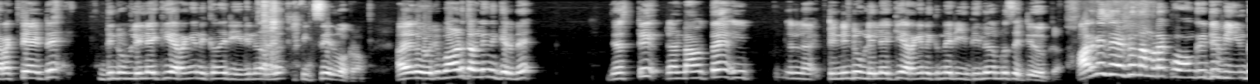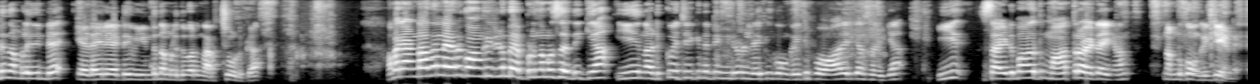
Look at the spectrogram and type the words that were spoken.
കറക്റ്റായിട്ട് ഇതിന്റെ ഉള്ളിലേക്ക് ഇറങ്ങി നിൽക്കുന്ന രീതിയിൽ നമ്മൾ ഫിക്സ് ചെയ്ത് വെക്കണം. അതായത് ഒരുപാട് തള്ളി നിൽക്കരുത്. ജസ്റ്റ് രണ്ടാമത്തെ ഈ ടിന്നിന്റെ ഉള്ളിലേക്ക് ഇറങ്ങി നിൽക്കുന്ന രീതിയിൽ നമ്മൾ സെറ്റ് ചെയ്ത് വെക്കുക. അതിനുശേഷം നമ്മുടെ കോൺക്രീറ്റ് വീണ്ടും നമ്മൾ ഇതിന്റെ ഇടയിലായിട്ട് വീണ്ടും നമ്മൾ ഇതുപോലെ നിറച്ചു കൊടുക്കുക. അപ്പൊ രണ്ടാമത്തെ ലെയർ കോൺക്രീറ്റ് ഇടുമ്പോൾ എപ്പോഴും നമ്മൾ ശ്രദ്ധിക്കുക ഈ നടുക്ക് വെച്ചിരിക്കുന്ന ടിന്നിന്റെ ഉള്ളിലേക്ക് കോൺക്രീറ്റ് പോകാതിരിക്കാൻ ശ്രദ്ധിക്കുക. ഈ സൈഡ് ഭാഗത്ത് മാത്രമായിട്ടായിരിക്കണം നമ്മൾ കോൺക്രീറ്റ് ചെയ്യേണ്ടത്.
